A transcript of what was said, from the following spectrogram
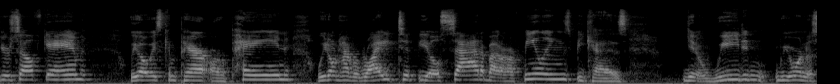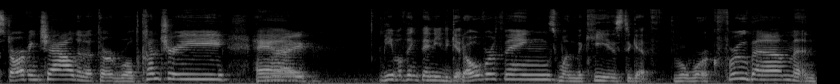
yourself game. We always compare our pain. We don't have a right to feel sad about our feelings because, you know, we didn't, we weren't a starving child in a third world country. And Right. people think they need to get over things when the key is to get to work through them. And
